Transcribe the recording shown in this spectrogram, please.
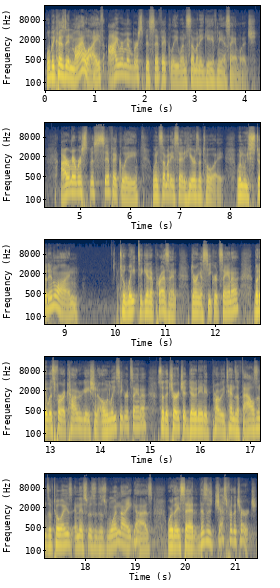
Well, because in my life, I remember specifically when somebody gave me a sandwich. I remember specifically when somebody said, Here's a toy. When we stood in line to wait to get a present during a Secret Santa, but it was for a congregation only Secret Santa. So the church had donated probably tens of thousands of toys. And this was this one night, guys, where they said, This is just for the church.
